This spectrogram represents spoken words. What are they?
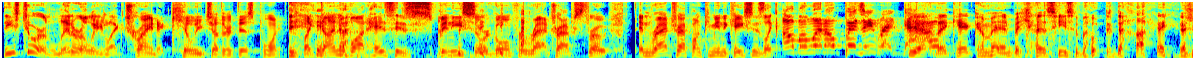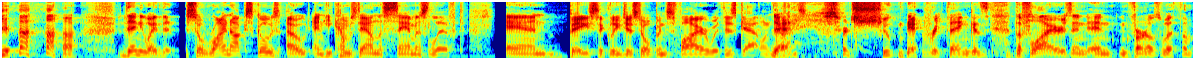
these two are literally like trying to kill each other at this point. Like Dinobot has his spinny sword going for Rat Trap's throat, and Rat Trap on communication is like, "I'm a little busy right now." Yeah, they can't come in because he's about to die. yeah. Anyway, the, so Rhinox goes out and he comes down the Samus lift and basically just opens fire with his Gatling guns. he starts shooting everything because the Flyers and, and Inferno's with them.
